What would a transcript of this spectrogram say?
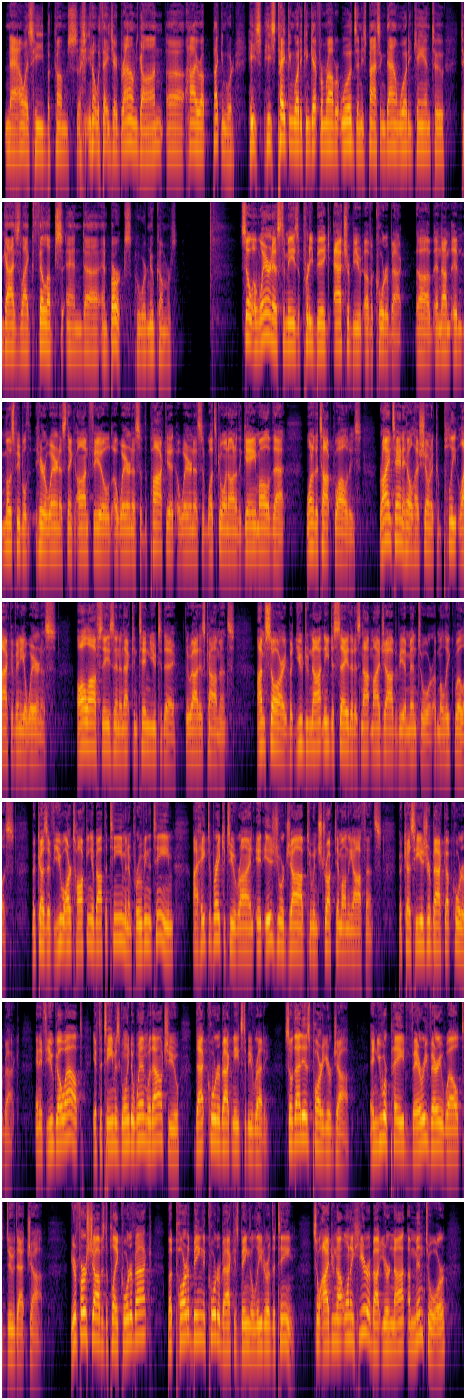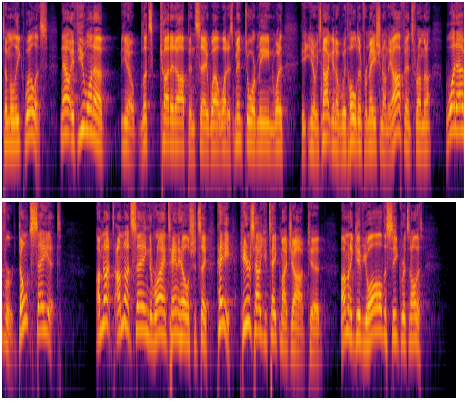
Now, as he becomes, you know, with AJ Brown gone, uh, higher up pecking order, he's he's taking what he can get from Robert Woods, and he's passing down what he can to to guys like Philips and uh, and Burks, who were newcomers. So awareness to me is a pretty big attribute of a quarterback. Uh, and, and most people hear awareness think on-field awareness of the pocket, awareness of what's going on in the game, all of that. One of the top qualities. Ryan Tannehill has shown a complete lack of any awareness all offseason, and that continued today throughout his comments. I'm sorry, but you do not need to say that it's not my job to be a mentor of Malik Willis. Because if you are talking about the team and improving the team, I hate to break it to you, Ryan, it is your job to instruct him on the offense because he is your backup quarterback. And if you go out, if the team is going to win without you, that quarterback needs to be ready. So that is part of your job. And you were paid very, very well to do that job. Your first job is to play quarterback, but part of being the quarterback is being the leader of the team. So I do not want to hear about you're not a mentor to Malik Willis. Now, if you want to, you know, let's cut it up and say, well, what does mentor mean? What you know, he's not going to withhold information on the offense from it. Whatever. Don't say it. I'm not I'm not saying that Ryan Tannehill should say, "Hey, here's how you take my job, kid. I'm going to give you all the secrets and all this."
